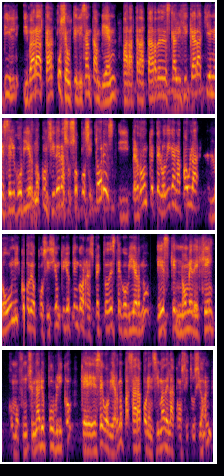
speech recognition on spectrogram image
vil y barata, pues se utilizan también para tratar de descalificar a quienes el gobierno considera sus opositores. Y perdón que te lo digan a Paula, lo único de oposición que yo tengo respecto de este gobierno es que no me dejé como funcionario público que ese gobierno pasara por encima de la constitución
